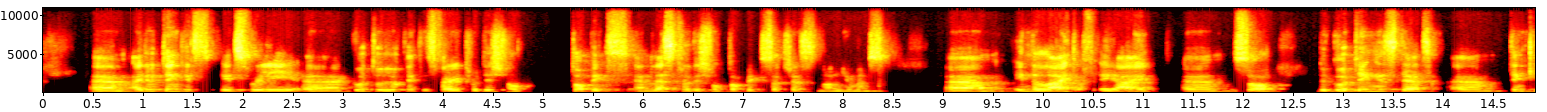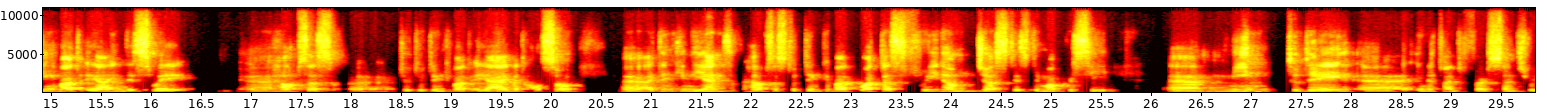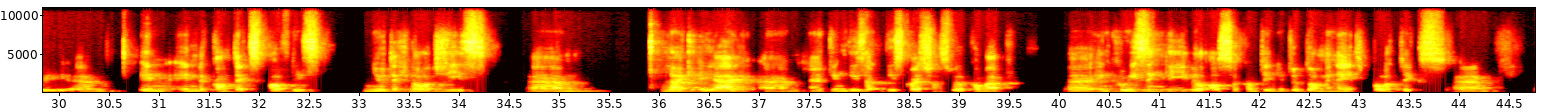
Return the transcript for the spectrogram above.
um, I do think it's it's really uh, good to look at these very traditional topics and less traditional topics such as non-humans um, in the light of AI. Um, so the good thing is that um, thinking about AI in this way uh, helps us uh, to, to think about AI, but also uh, I think in the end helps us to think about what does freedom, justice, democracy um, mean today uh, in the 21st century um, in, in the context of these new technologies um, like AI. Um, I think these, are, these questions will come up uh, increasingly, will also continue to dominate politics. Um,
